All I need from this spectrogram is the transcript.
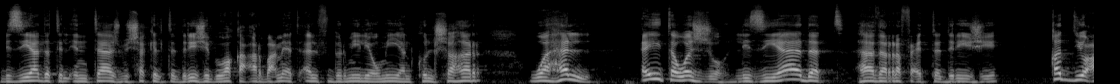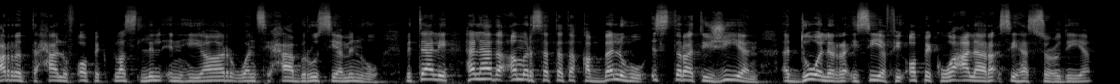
بزيادة الإنتاج بشكل تدريجي بواقع 400 ألف برميل يوميا كل شهر؟ وهل أي توجه لزيادة هذا الرفع التدريجي قد يعرض تحالف أوبك بلس للانهيار وانسحاب روسيا منه، بالتالي هل هذا أمر ستتقبله استراتيجيا الدول الرئيسية في أوبك وعلى رأسها السعودية؟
